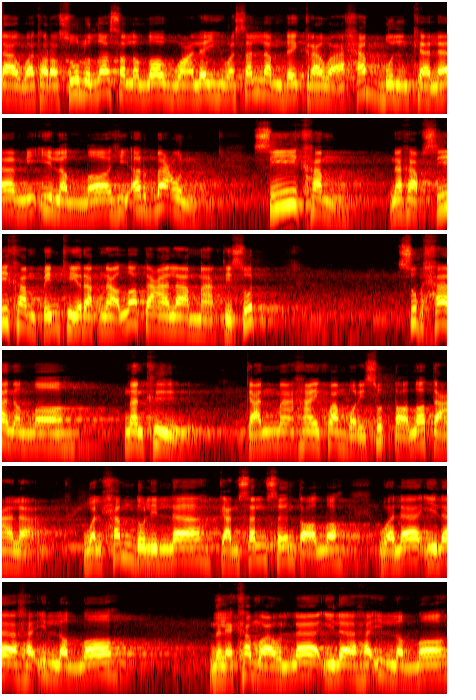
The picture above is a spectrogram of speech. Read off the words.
ลาว่าท่ารอซูลุลลอฮ์สัลลัลลอฮุอะลัยฮิวะสัลลัมได้กล่าวว่าฮับบุลกะลามิอิลัลลอฮิอัรบะอุนสีคำนะครับสีคำเป็นที่รักนะอัลลอฮ์ตะอาลามากที่สุดซุบฮานัลลอฮ์นั่นคือการมาให้ความบริสุทธิ์ต่อ Allah ตาลาวัลฮัมดุลิลลาห์การสรรเสริญต่อ Allah วะลาอิลาฮะอิลลัลลอฮ์ นั่นแหละคำว่าลาอิลาฮะอิลลัลลอฮ์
